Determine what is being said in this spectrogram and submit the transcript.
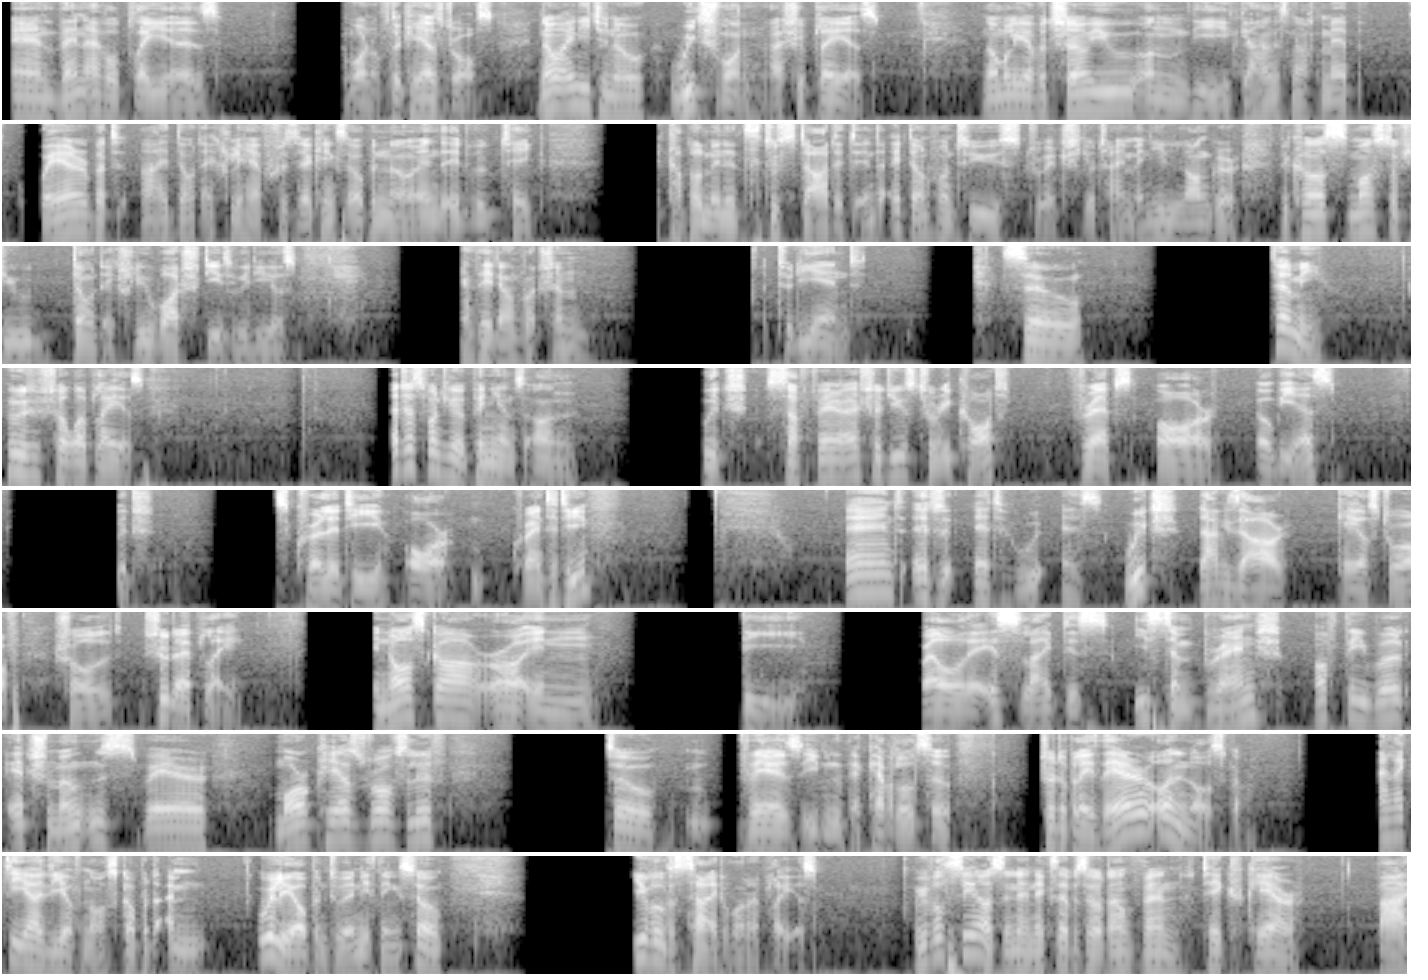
and then I will play as one of the Chaos Dwarfs. Now I need to know which one I should play as. Normally I would show you on the Geheimnisnacht map where, but I don't actually have Crusader Kings open now, and it will take couple minutes to start it, and I don't want to stretch your time any longer, because most of you don't actually watch these videos, and they don't watch them to the end. So, tell me, who shall I play as? I just want your opinions on which software I should use to record, Fraps or OBS, which is quality or quantity, and at, at as which Dawi Zharr Chaos Dwarf should, should I play? In Norsca or in the well, there is like this eastern branch of the World Edge Mountains where more Chaos Dwarfs live. So there's even their capital, so should I play there or in Norsca? I like the idea of Norsca, but I'm really open to anything, so you will decide what I play as. We will see us in the next episode, and then take care. Bye.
